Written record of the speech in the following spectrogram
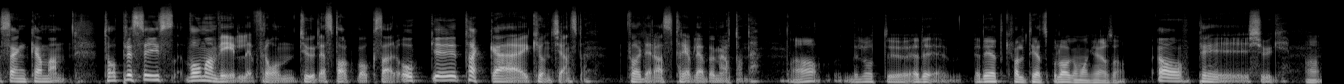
sen kan man ta precis vad man vill från Thules takboxar och eh, tacka kundtjänsten för deras trevliga bemötande. Ja, det låter ju, är, det, är det ett kvalitetsbolag om man kan göra så? Ja, P20. Ja.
